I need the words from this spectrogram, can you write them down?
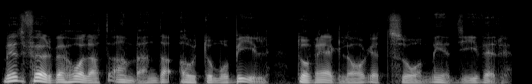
med förbehåll att använda automobil då väglaget så medgiver.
